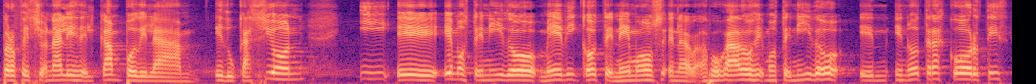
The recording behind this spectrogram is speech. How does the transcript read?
profesionales del campo de la educación y eh, hemos tenido médicos, tenemos en abogados, hemos tenido en, en otras cortes,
